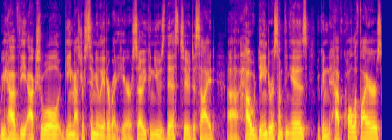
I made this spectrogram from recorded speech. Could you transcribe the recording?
We have the actual Game Master Simulator right here. So you can use this to decide uh, how dangerous something is. You can have qualifiers,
